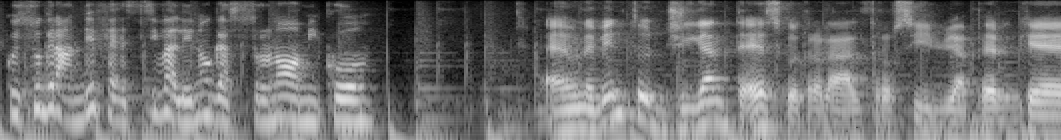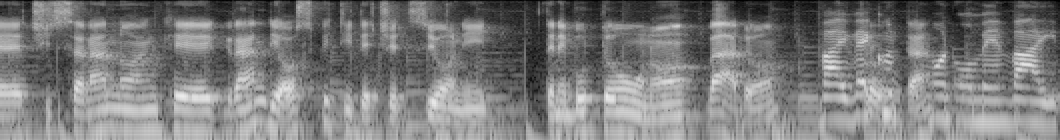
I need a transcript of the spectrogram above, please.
questo grande festival enogastronomico. È un evento gigantesco, tra l'altro, Silvia, perché ci saranno anche grandi ospiti d'eccezioni. Te ne butto uno? Vado? Vai, vai Pronta? col primo nome, vai.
